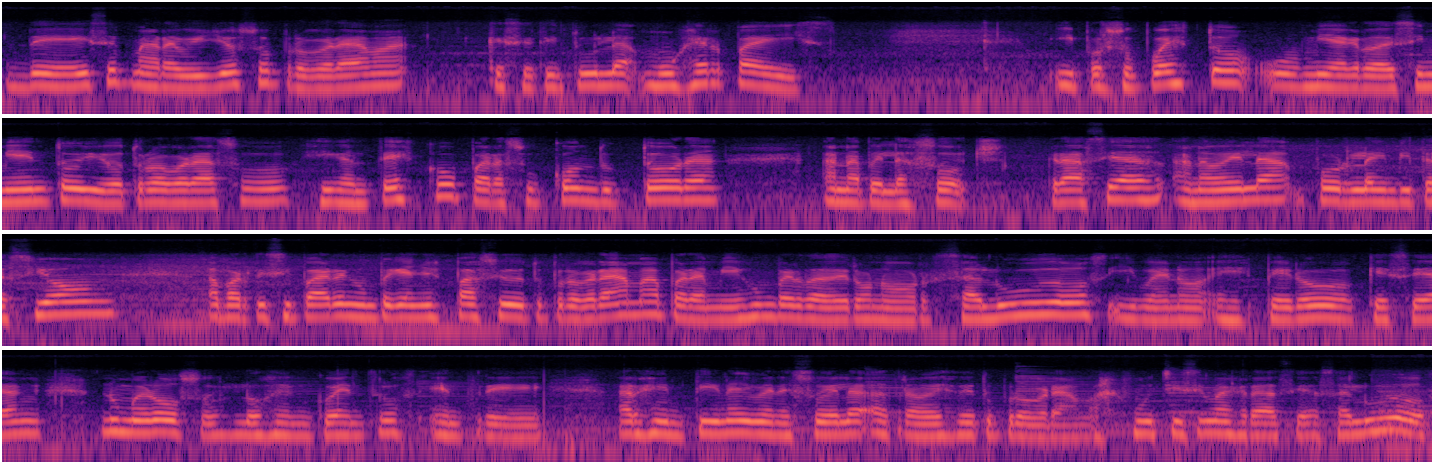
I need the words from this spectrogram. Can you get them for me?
de ese maravilloso programa que se titula Mujer País. Y por supuesto, mi agradecimiento y otro abrazo gigantesco para su conductora Anabela Soch. Gracias, Anabela, por la invitación a participar en un pequeño espacio de tu programa. Para mí es un verdadero honor. Saludos y bueno, espero que sean numerosos los encuentros entre Argentina y Venezuela a través de tu programa. Muchísimas gracias. Saludos.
